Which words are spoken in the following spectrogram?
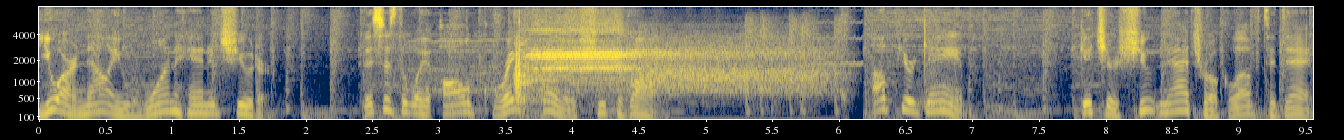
You are now a one-handed shooter. This is the way all great players shoot the ball. Up your game. Get your Shoot Natural glove today.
